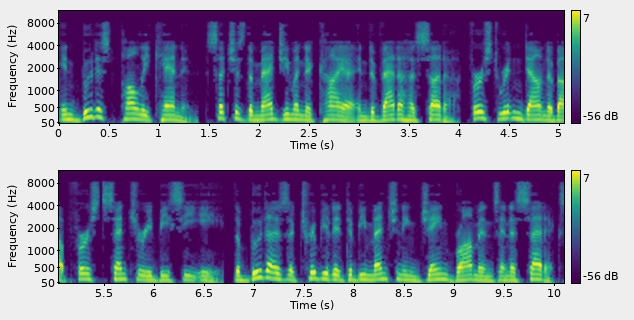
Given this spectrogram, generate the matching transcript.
In Buddhist Pali Canon, such as the Majjhima Nikaya and Devadaha Sutta, first written down about 1st century BCE, the Buddha is attributed to be mentioning Jain Brahmins and ascetics,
